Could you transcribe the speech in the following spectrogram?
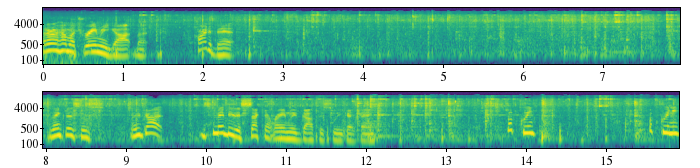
I don't know how much rain we got, but quite a bit. I think this is, we've got, this may be the second rain we've got this week, I think. Up, Queen. Up, Queenie.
